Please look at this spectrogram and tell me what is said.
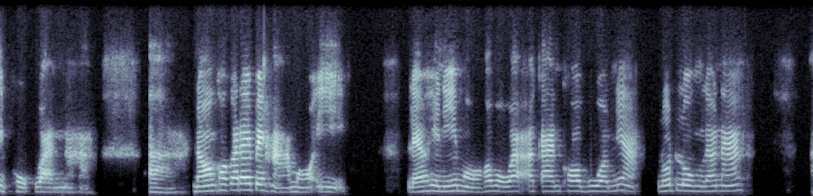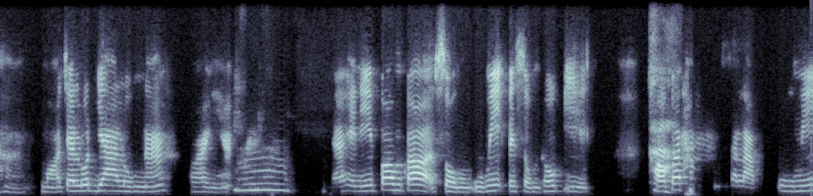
สิบหกวันนะคะอ่าน้องเขาก็ได้ไปหาหมออีก แล้วทีนี้หมอเขาบอกว่าอาการคอบวมเนี่ยลดลงแล้วนะอ่าหมอจะลดยาลงนะเพราะอย่างเงี้ยอืมแล้วทีนี้ป้อมก็ส่งอูมิไปสมทบอีกค่ะเขาก็ทานสลับอูมิ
